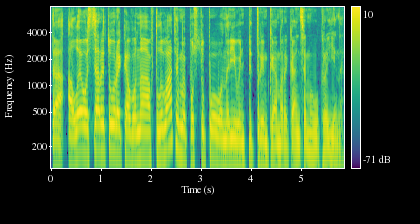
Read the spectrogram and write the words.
Та, але ось ця риторика вона впливатиме поступово на рівень підтримки американцями України.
